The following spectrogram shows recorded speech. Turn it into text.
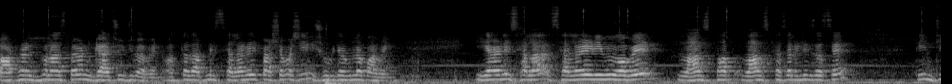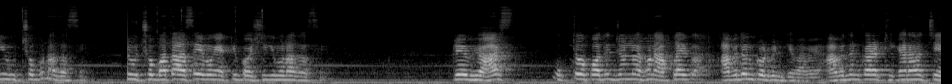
পারফরমেন্স বোনাস পাবেন গ্র্যাচুইটি পাবেন। অর্থাৎ আপনি স্যালারির পাশাপাশি এই সুবিধাগুলো পাবেন। ইয়ারলি স্যালারি রিভিউ হবে লাঞ্চ লাঞ্চ ফ্যাসিলিটিস আছে, তিনটি উৎসব বোনাস আছে। উৎসব ভাতা আছে এবং একটি বৈশাখী বোনাস আছে। প্রিয় ভিউয়ার্স উক্ত পদের জন্য এখন অ্যাপ্লাই আবেদন করবেন কীভাবে? আবেদন করার ঠিকানা হচ্ছে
